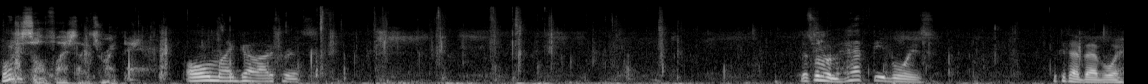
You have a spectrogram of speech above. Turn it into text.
What is all flashlights right there? Oh my god, Chris. That's one of them hefty boys. Look at that bad boy.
